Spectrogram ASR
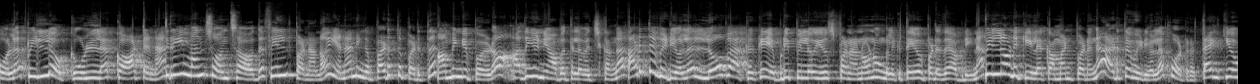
போல பில்லோக்கு உள்ள காட்டனை த்ரீ மந்த்ஸ் ஒன்ஸாவது ஃபில் பண்ணணும். ஏன்னா நீங்க படுத்து படுத்து அமிங்கி போயிடும். அதையும் ஞாபகத்துல வச்சுக்கோங்க. அடுத்த வீடியோல லோ பேக்குக்கு எப்படி பில்லோ யூஸ் பண்ணணும்னு உங்களுக்கு தேவைப்படுது அப்படின்னா பில்லோனு கீழே கமெண்ட் பண்ணுங்க. அடுத்த வீடியோல போடுறேன். தேங்க்யூ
